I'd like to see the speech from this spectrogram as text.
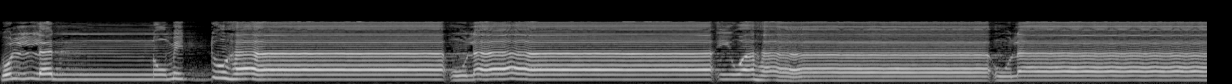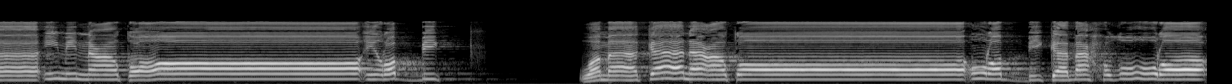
كلا نمد هؤلاء وهؤلاء من عطاء ربك وما كان عطاء ربك محظورا.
